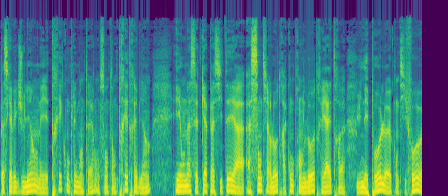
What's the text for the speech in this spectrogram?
parce qu'avec Julien on est très complémentaires, on s'entend très très bien et on a cette capacité à, à sentir l'autre, à comprendre l'autre et à être euh, une épaule quand il faut,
